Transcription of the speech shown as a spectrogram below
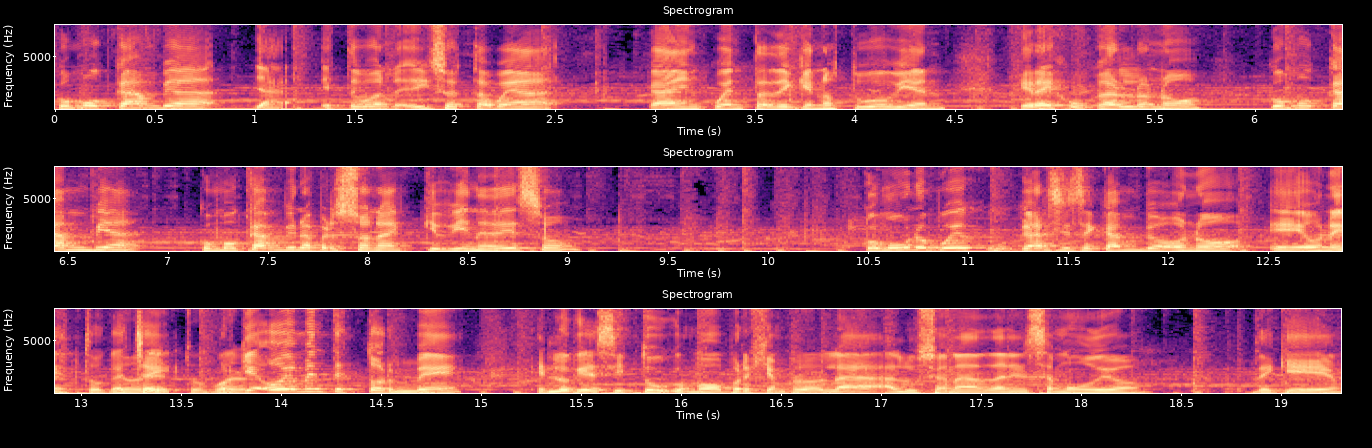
cómo cambia? Ya, este weón hizo esta weá, cae en cuenta de que no estuvo bien, queráis juzgarlo o no. ¿Cómo cambia? ¿Cómo cambia una persona que viene de eso? ¿Cómo uno puede juzgar si ese cambio o no es honesto? ¿Cachai? Honesto, bueno. Porque obviamente es torpe, es lo que decís tú, como por ejemplo la alusión a Daniel Zamudio, de que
